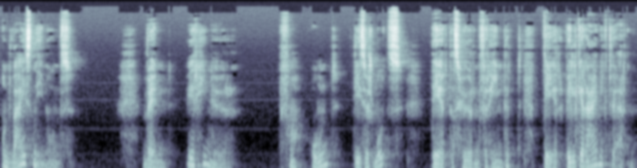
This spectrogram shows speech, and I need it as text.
und weisen in uns. Wenn wir hinhören. Und dieser Schmutz, der das Hören verhindert, der will gereinigt werden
